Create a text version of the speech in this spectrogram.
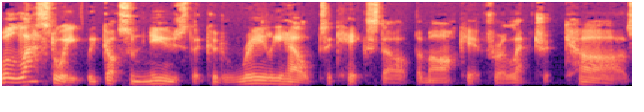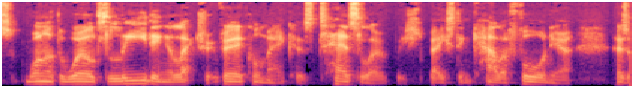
Well, last week we got some news that could really help to kickstart the market for electric cars. One of the world's leading electric vehicle makers, Tesla, which is based in California, has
